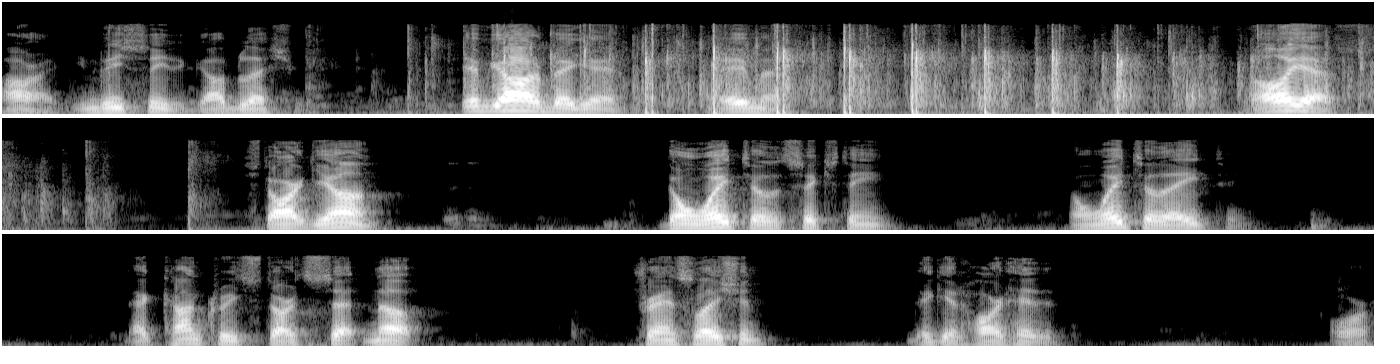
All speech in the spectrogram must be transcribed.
All right. You can be seated. God bless you. Give God a big hand. Amen. Oh, yes. Start young. Don't wait till the 16. Don't wait till the 18. That concrete starts setting up. Translation, they get hard headed or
